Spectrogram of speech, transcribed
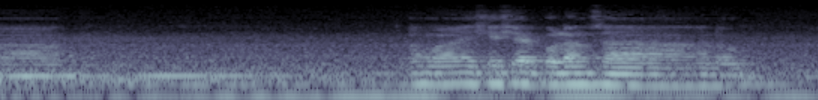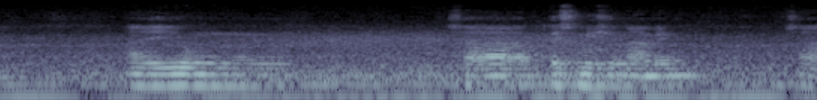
Ah, ang mga share ko lang sa ano ay yung sa test mission namin sa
